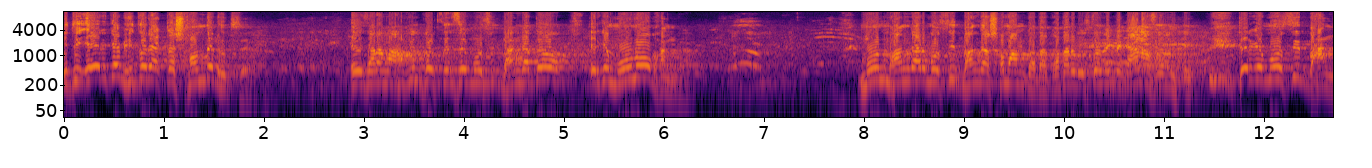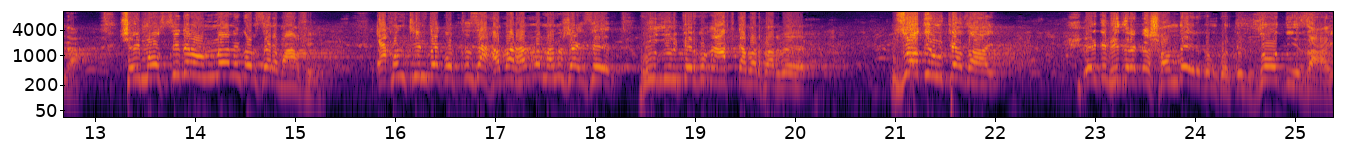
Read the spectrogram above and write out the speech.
কিন্তু এরকে ভিতরে একটা সন্দেহ ঢুকছে। এই যারা মাহফিল করতেছে মসজিদ ভাঙ্গা তো, এরকে মনও ভাঙ্গা। মন ভাঙ্গার মসজিদ ভাঙ্গা সমান কথা, কথার বুঝতে হবে, একটা গান আছে এরকে মসজিদ ভাঙ্গা। সেই মসজিদের উন্নয়ন করছে আর মাহফিল। এখন চিন্তা করতেছে, হাজার হাজার মানুষ আইছে, হুজুর কেরকম আটকাবার পারবে। যদি উঠে যায়, এরকে ভিতরে একটা সন্দেহ এরকম করতে যদি যায়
